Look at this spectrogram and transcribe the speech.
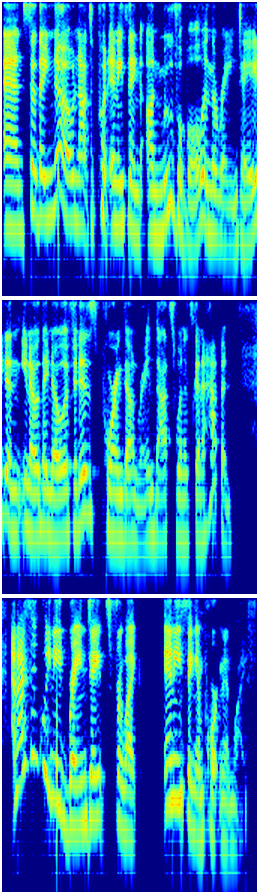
And so they know not to put anything unmovable in the rain date. And, you know, they know if it is pouring down rain, that's when it's going to happen. And I think we need rain dates for like anything important in life,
